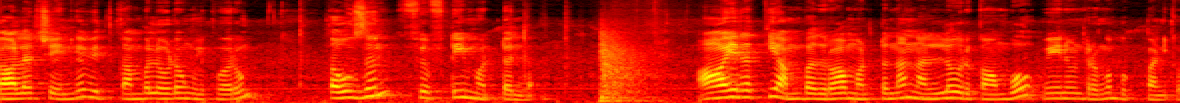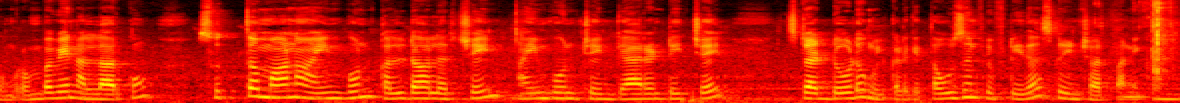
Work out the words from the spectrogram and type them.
டாலர் செயின்கள் வித் கம்பலோடு உங்களுக்கு வரும். தௌசண்ட் ஃபிஃப்டி மட்டும்தான். ஆயிரத்தி ஐம்பது ரூபா மட்டும்தான் நல்ல ஒரு காம்போ வேணுன்றவங்க புக் பண்ணிக்கோங்க. ரொம்பவே நல்லாயிருக்கும் சுத்தமான ஐம்பவுன் கல் டாலர் செயின் ஐம்போன் செயின் கேரண்டி செயின் ஸ்டட்டோடு உங்களுக்கு கிடைக்கும். தௌசண்ட் ஃபிஃப்டி தான் ஸ்க்ரீன்ஷாட் பண்ணிக்கோங்க.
